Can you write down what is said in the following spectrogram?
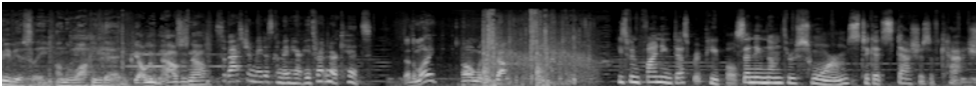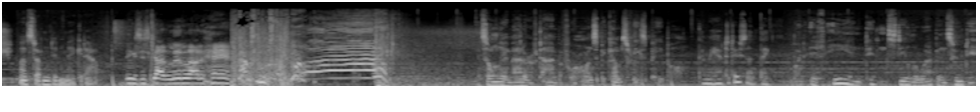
Previously on The Walking Dead. Y'all looting houses now? Sebastian made us come in here. He threatened our kids. Is that the money? Home with the shop. He's been finding desperate people, sending them through swarms to get stashes of cash. Most of them didn't make it out. Things just got a little out of hand. It's only a matter of time before Horns becomes these people. Then we have to do something. But if Ian didn't steal the weapons, who did?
